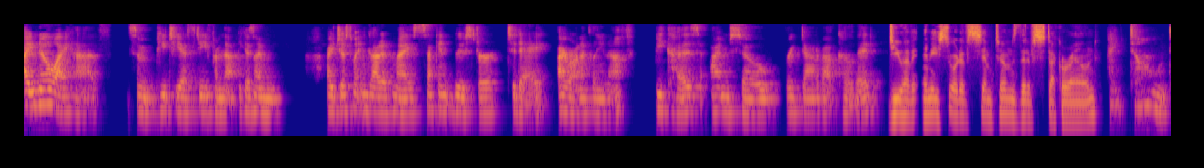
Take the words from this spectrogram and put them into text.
I know I have some PTSD from that because I'm, I just went and got it my second booster today, ironically enough, because I'm so freaked out about COVID. Do you have any sort of symptoms that have stuck around? I don't,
